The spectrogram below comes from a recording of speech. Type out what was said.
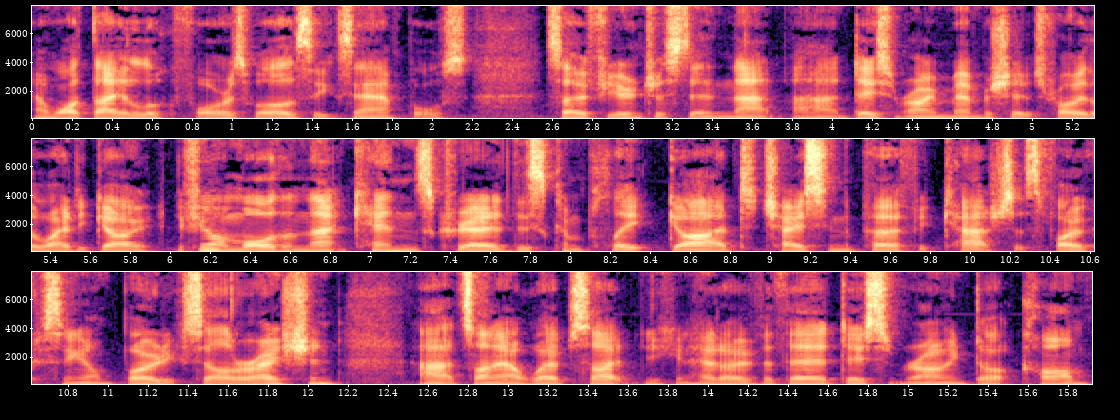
and what they look for, as well as examples. So, if you're interested in that, uh, Decent Rowing membership is probably the way to go. If you want more than that, Ken's created this complete guide to chasing the perfect catch that's focusing on boat acceleration. Uh, it's on our website. You can head over there, decentrowing.com,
